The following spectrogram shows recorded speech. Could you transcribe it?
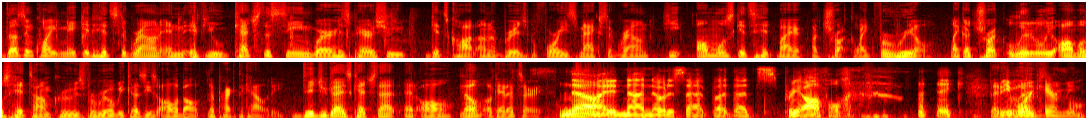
Doesn't quite make it, hits the ground. And if you catch the scene where his parachute gets caught on a bridge before he smacks the ground, he almost gets hit by a, a truck, like for real. Like a truck literally almost hit Tom Cruise for real because he's all about the practicality. Did you guys catch that at all? No? Okay, that's all right. No, I did not notice that, but that's pretty awful. like, That be more careful.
